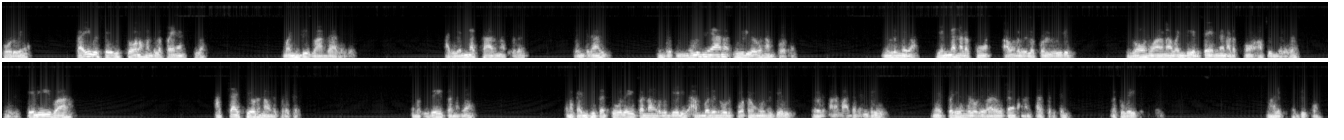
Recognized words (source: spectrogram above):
போடுவேன். தயவு செய்து சோழமண்டல பைனான்ஸ்ல வண்டி வாங்காதது அது என்ன காரணத்துல ரெண்டு நாள் உங்களுக்கு முழுமையான வீடியோவை நான் போடுறேன். முழுமையா. என்ன நடக்கும் அவங்கள பொருள் வீடு லோன் வாங்கினா வண்டி எடுத்தா என்ன நடக்கும் அப்படிங்கிறத ஒரு தெளிவா அத்தாட்சியோட நான் உங்களுக்கு கொடுக்குறேன் எனக்கு உதவி பண்ணுங்க. எனக்கு அஞ்சு பத்து உதவி பண்ணவங்களும் சரி ஐம்பது நூறு போட்டவங்களும் சரி என்னோட மனமாக நன்றி. மேற்படி உங்களுடைய வரவுக்காக நான் காத்திருக்கேன். எனக்கு உதவி பண்ணுங்க. நாளைக்கு சந்திப்போம்.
